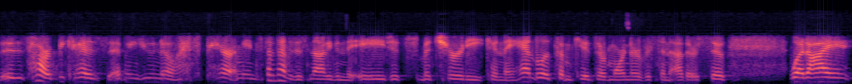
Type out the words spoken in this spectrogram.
it is hard because I mean you know as a parent I mean sometimes it's not even the age it's maturity. Can they handle it? Some kids are more nervous than others. So what I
